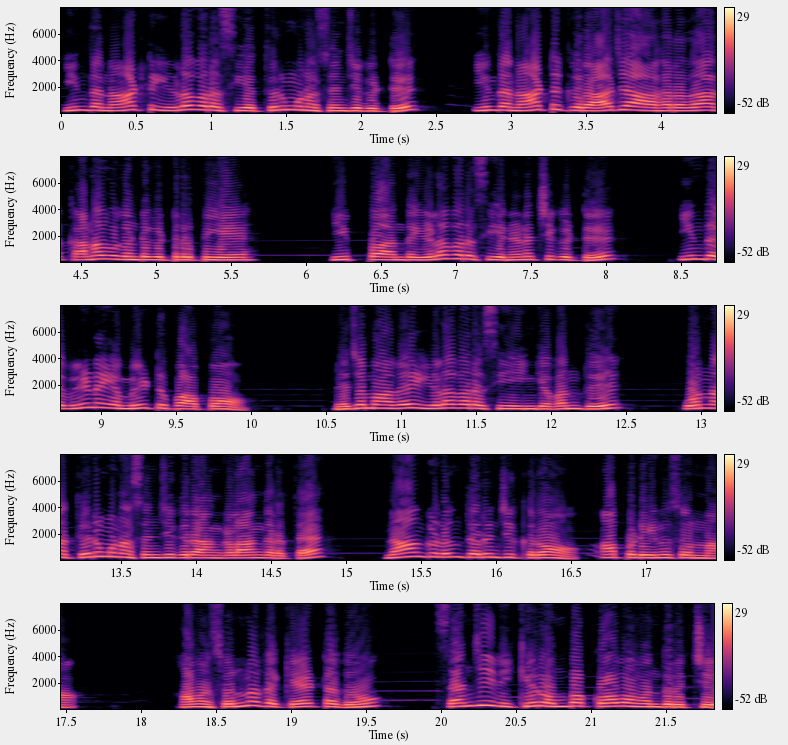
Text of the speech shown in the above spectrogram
இந்த நாட்டு இளவரசிய திருமணம் செஞ்சுக்கிட்டு இந்த நாட்டுக்கு ராஜா ஆகிறதா கனவு கண்டுகிட்டு இருப்பியே? இப்ப அந்த இளவரசியை நினைச்சுக்கிட்டு இந்த வீணைய மீட்டு பாப்போம். நிஜமாவே இளவரசி இங்க வந்து உன்னை திருமணம் செஞ்சுக்கிறாங்களாங்கிறத நாங்களும் தெரிஞ்சுக்கிறோம் அப்படின்னு சொன்னான். அவன் சொன்னதை கேட்டதும் சஞ்சீவிக்கு ரொம்ப கோபம் வந்துருச்சு.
